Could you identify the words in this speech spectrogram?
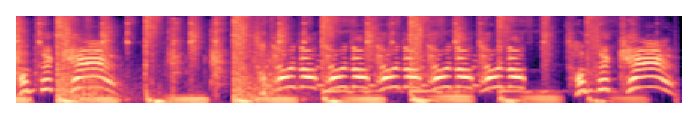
선택해. can't!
